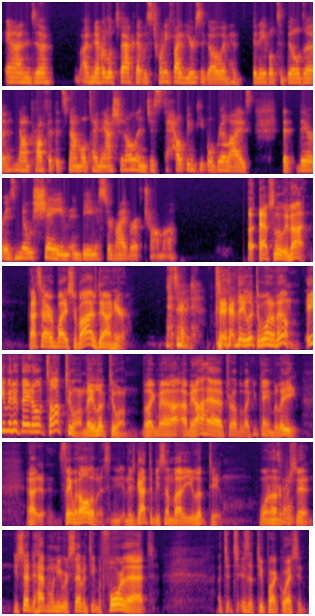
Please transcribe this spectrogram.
and uh, I've never looked back. That was 25 years ago, and have been able to build a nonprofit that's now multinational and just helping people realize that there is no shame in being a survivor of trauma. Uh, absolutely not. That's how everybody survives down here. That's right. they look to one of them, even if they don't talk to them. They look to them. Like man, I, I mean, I have trouble like you can't believe. Uh, same with all of us, and, there's got to be somebody you look to. One hundred percent. You said it happened when you were seventeen. Before that, uh, is a two part question.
